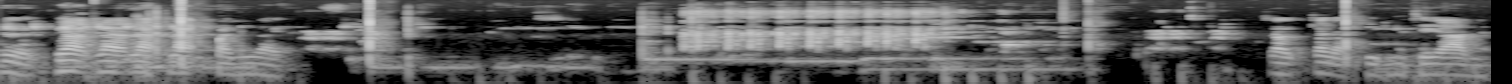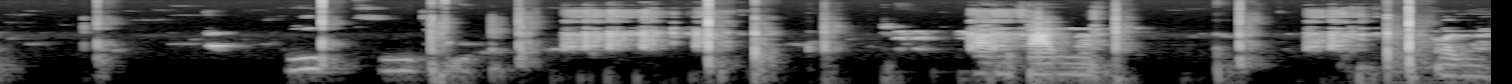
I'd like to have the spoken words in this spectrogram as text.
เออแลกแลกแลกแลกไปด้วยอยจะจะอยากกินมัทยานทานทานนะก่นนะ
